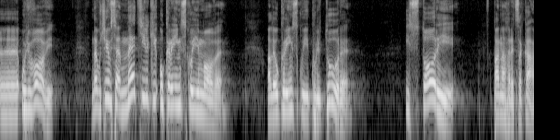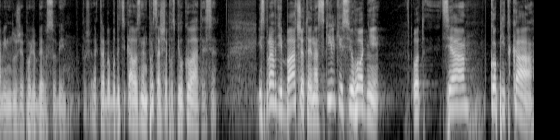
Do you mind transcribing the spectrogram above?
е, у Львові. Навчився не тільки української мови, але української культури, історії пана Грицака. Він дуже полюбив собі. Тобто, що так треба буде цікаво з ним про це ще поспілкуватися. І справді бачите, наскільки сьогодні от ця копітка,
